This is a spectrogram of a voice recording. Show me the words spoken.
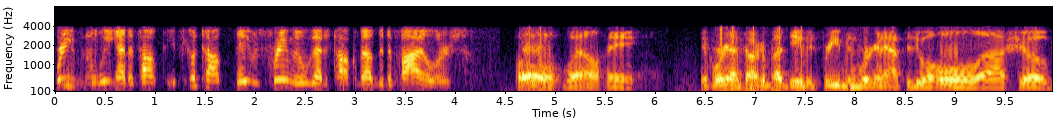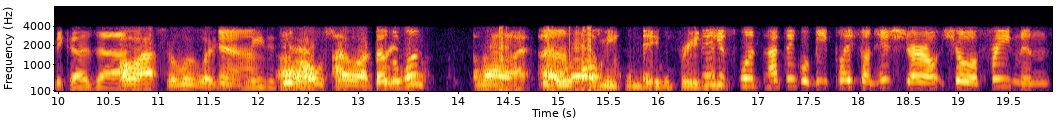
Friedman, we got to talk. If you go talk David Friedman, we got to talk about the Defilers. Oh well, hey. If we're gonna talk about David Friedman, we're gonna have to do a whole uh show because uh oh, absolutely. Yeah. You need to do Uh, a whole show on So the Friedman. one, oh I, I Uh, love oh, me some David the biggest one I think will be placed on his show, show of Friedman's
